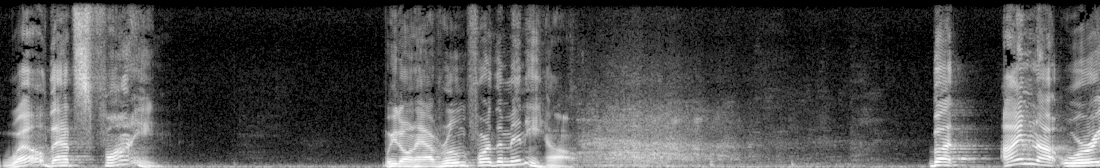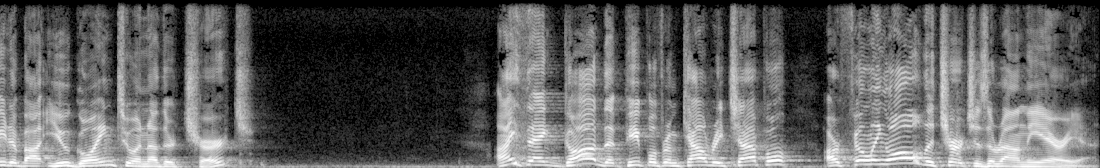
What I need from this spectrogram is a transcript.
Well, that's fine. We don't have room for them anyhow. But I'm not worried about you going to another church. I thank God that people from Calvary Chapel are filling all the churches around the area.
